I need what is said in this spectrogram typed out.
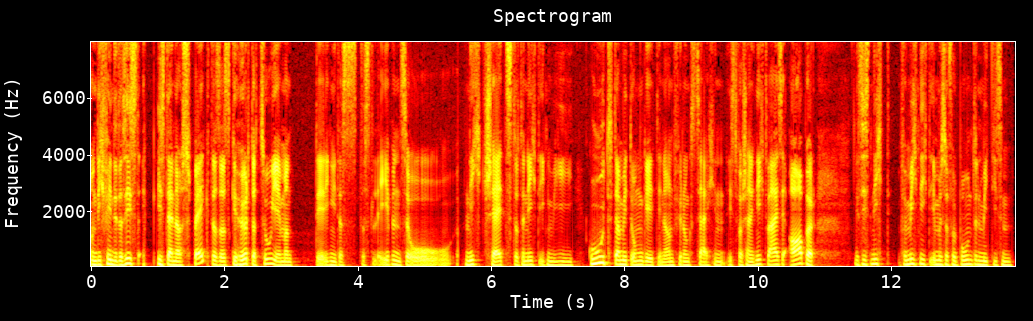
Und ich finde, das ist, ist ein Aspekt, also es gehört dazu, jemand der irgendwie das, das Leben so nicht schätzt oder nicht irgendwie gut damit umgeht, in Anführungszeichen, ist wahrscheinlich nicht weise, aber es ist nicht, für mich nicht immer so verbunden mit diesem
